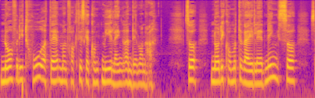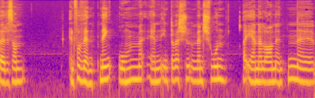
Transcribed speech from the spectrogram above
nå, for de tror at det, man faktisk er kommet mye lenger enn det man er. Så når de kommer til veiledning, så, så er det sånn en forventning om en intervensjon av en eller annen, enten eh,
